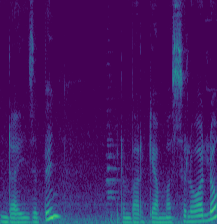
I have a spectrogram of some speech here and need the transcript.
እንዳይዝብኝ በደንብ አድርጌ አማስለዋለሁ።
